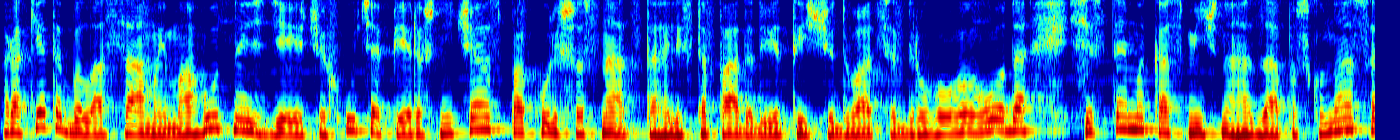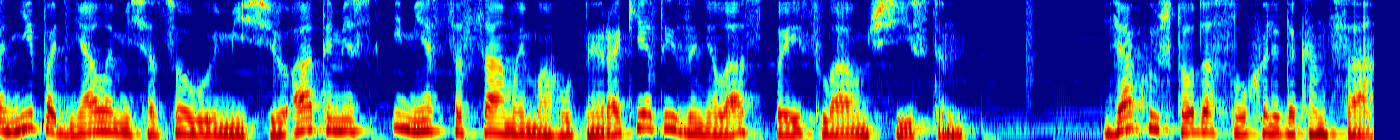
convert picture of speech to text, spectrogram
Ракета была самай магутнай з дзеючых у цяперашні час пакуль 16 лістапада 2022 года сістэма касмічнага запуску NASAа не падняла месяцовую місію Атэміс і месца самай магутнай ракеты заняла Space Launch System. Дзякуй, што даслухалі да канца.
